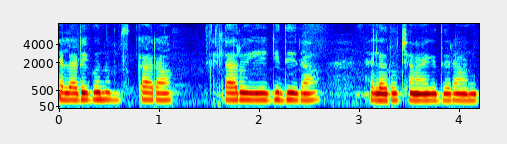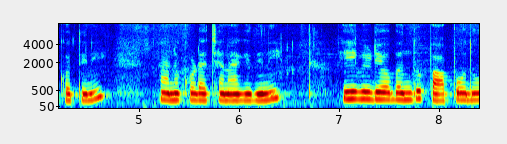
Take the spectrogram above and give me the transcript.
ಎಲ್ಲರಿಗೂ ನಮಸ್ಕಾರ. ಎಲ್ಲರೂ ಹೇಗಿದ್ದೀರಾ? ಎಲ್ಲರೂ ಚೆನ್ನಾಗಿದ್ದೀರಾ ಅನ್ಕೋತೀನಿ. ನಾನು ಕೂಡ ಚೆನ್ನಾಗಿದ್ದೀನಿ. ಈ ವಿಡಿಯೋ ಬಂದು ಪಾಪೋದು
